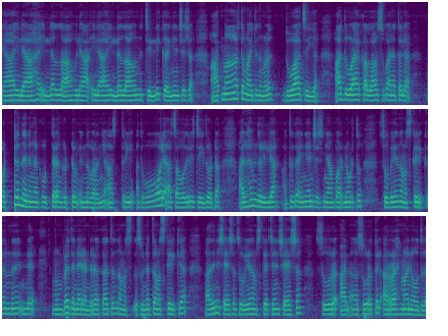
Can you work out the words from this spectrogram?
ലാ ഇലാഹ ഇല്ലല്ലാഹു ലാ ഇലാഹ ഇല്ലല്ലാഹു എന്ന് ചൊല്ലിക്കഴിഞ്ഞതിന് ശേഷം ആത്മാർത്ഥമായിട്ട് നിങ്ങൾ ദുആ ചെയ്യുക. ആ ദുവായൊക്കെ അള്ളാഹു സുബാനത്തല പെട്ടെന്ന് നിങ്ങൾക്ക് ഉത്തരം കിട്ടും എന്ന് പറഞ്ഞ് ആ സ്ത്രീ അതുപോലെ ആ സഹോദരി ചെയ്തു കേട്ടോ. അലഹമില്ല അത് കഴിഞ്ഞതിന് ശേഷം ഞാൻ പറഞ്ഞു കൊടുത്തു സുബൈ നമസ്കരിക്കുന്നതിന്റെ മുമ്പേ തന്നെ രണ്ടരക്കാത്ത് നമസ് സുന്നത്ത് നമസ്കരിക്കുക. അതിന് ശേഷം സുബൈ നമസ്കരിച്ചതിന് ശേഷം സൂറ സൂറത്തിൽ അറഹ്മാൻ റഹ്മാൻ ഓതുക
